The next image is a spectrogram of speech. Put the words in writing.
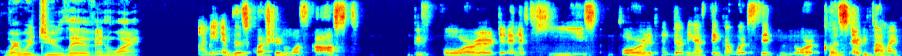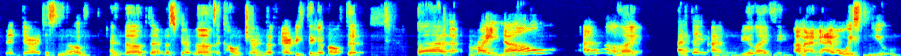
where would you live and why? I mean, if this question was asked before the NFTs, before the pandemic, I think I would said New York because every time I've been there, I just love. I love the atmosphere, I love the culture, I love everything about it. But right now, I don't know, like, I think I'm realizing. I mean, I mean, I always knew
